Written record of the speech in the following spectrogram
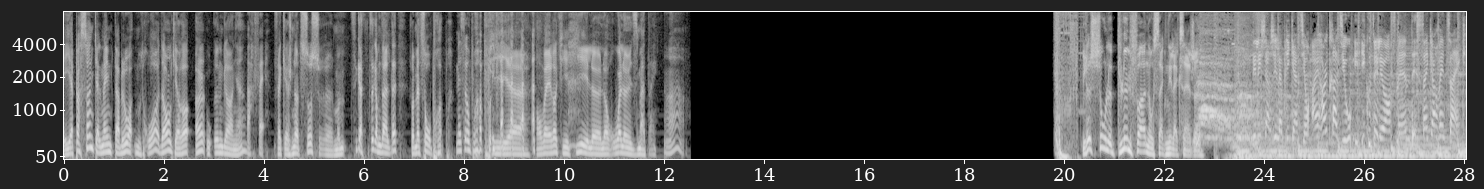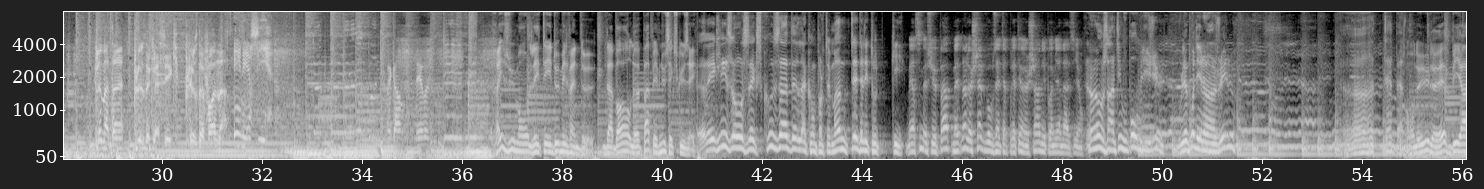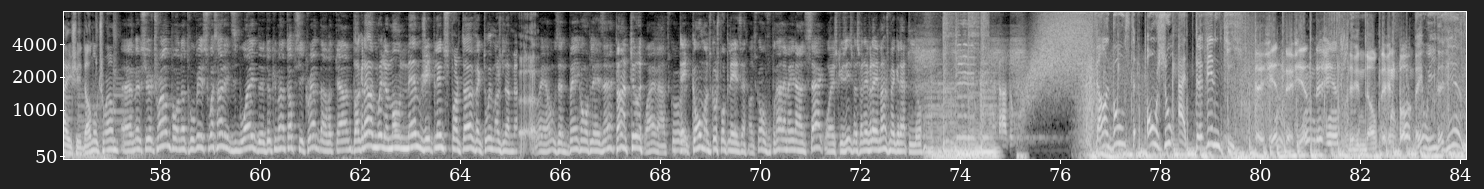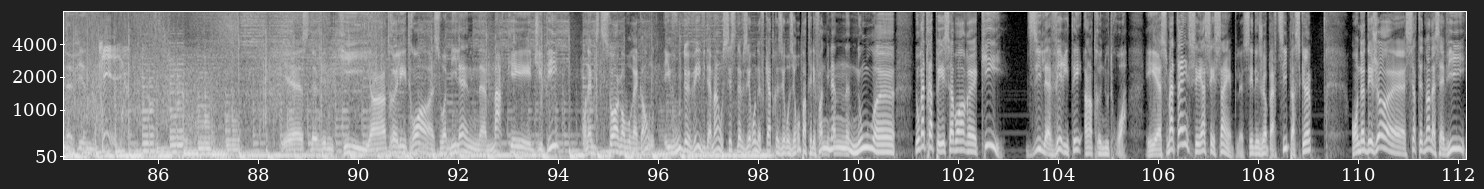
Et il n'y a personne qui a le même tableau entre nous trois, donc il y aura un ou une gagnante. Parfait. Fait que je note ça sur. euh, Tu sais, comme- tu sais, comme dans le temps, je vais mettre ça au propre. Mets ça au propre. oui. Puis euh, on verra qui est, qui est le, le roi lundi matin. Ah. Le show le plus le fun au Saguenay-Lac-Saint-Jean. Téléchargez l'application iHeartRadio et écoutez-le en semaine dès 5h25. Le matin, plus de classiques, plus de fun. Énergie. Résumons l'été 2022. D'abord, le pape est venu s'excuser. L'Église s'excusa del comportamento delle trucchi. Merci, Monsieur le Pape. Maintenant, le chef va vous interpréter un chant des Premières Nations. Non, non, sentez-vous pas obligé. Vous voulez pas déranger, là? Ah, tabac. On a eu le FBI chez Donald Trump. Euh, Monsieur Trump, on a trouvé 70 boîtes de documents top secret dans votre cave. Pas grave, moi, le monde m'aime, j'ai plein de supporters, fait que toi, mange de la merde. Voyons, vous êtes bien complaisant. Pas en tout. Ouais, mais en tout cas. Peut-être con, mais en tout cas, je suis pas plaisant. En tout cas, on vous prend la main dans le sac. Ouais, excusez, c'est parce qu'il fallait vraiment que je me gratte là. Dans le boost, on joue à Devine qui. Devine, devine, devine. Devine donc. Devine pas. Ben oui, devine. Devine. Qui? Yes, devine qui? Entre les trois, soit Mylène, Marc et JP. On a une petite histoire qu'on vous raconte. Et vous devez, évidemment, au 690-9400 par téléphone, Mylène, nous, euh, nous rattraper, savoir euh, qui dit la vérité entre nous trois. Et euh, ce matin, c'est assez simple. C'est déjà parti parce que on a déjà euh, certainement dans sa vie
